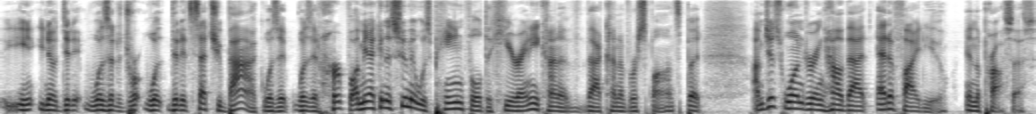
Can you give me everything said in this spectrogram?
you, you know did it was it a did it set you back? Was it was it hurtful? I mean i can assume it was painful to hear any kind of that kind of response but i'm just wondering how that edified you in the process.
